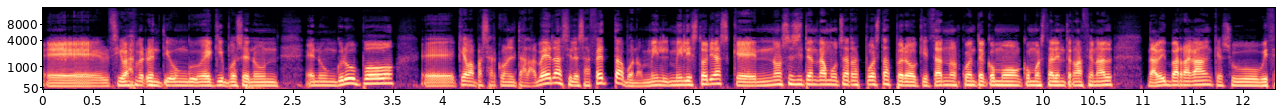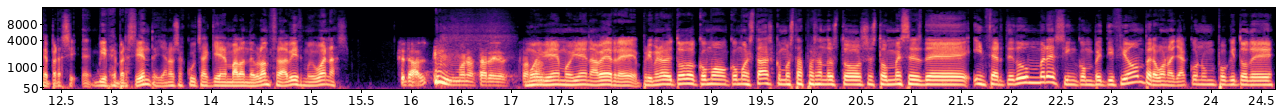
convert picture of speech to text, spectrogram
eh, si va a haber 21 equipos en un, en un grupo, eh, qué va a pasar con el Talavera, si les afecta, bueno, mil, mil historias que no sé si tendrán muchas respuestas, pero quizás nos cuente cómo, cómo está el internacional David Barragán, que es su eh, vicepresidente. Ya nos escucha aquí en Balón de Bronce. David, muy buenas. ¿Qué tal? Buenas tardes. Muy bien, muy bien. A ver, eh, primero de todo, ¿cómo, ¿cómo estás? ¿Cómo estás pasando estos, estos meses de incertidumbre, sin competición, pero bueno, ya con un poquito de,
